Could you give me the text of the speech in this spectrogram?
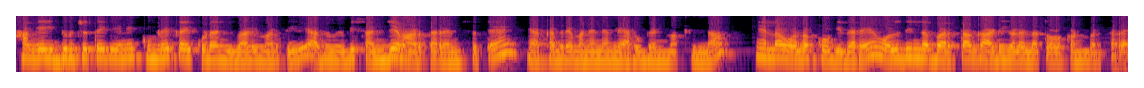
ಹಾಗೆ ಇದ್ರ ಜೊತೆಗೇನೆ ಕುಂಬಳಕಾಯಿ ಕೂಡ ನಿವಾಳಿ ಮಾಡ್ತೀವಿ. ಅದು ಮೇ ಬಿ ಸಂಜೆ ಮಾಡ್ತಾರೆ ಅನ್ಸುತ್ತೆ. ಯಾಕಂದ್ರೆ ಮನೆಯಲ್ಲಿ ಯಾರು ಗಂಡ್ ಮಕ್ಳಿಲ್ಲ ಎಲ್ಲ ಹೊಲಕ್ ಹೋಗಿದ್ದಾರೆ. ಹೊಲದಿಂದ ಬರ್ತಾ ಗಾಡಿಗಳೆಲ್ಲ ತೊಳ್ಕೊಂಡ್ ಬರ್ತಾರೆ.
